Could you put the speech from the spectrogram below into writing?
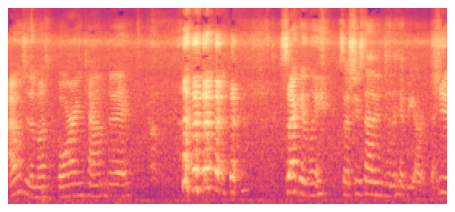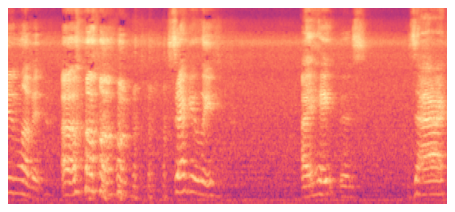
"I went to the most boring town today." Secondly, So she's not into the hippie art thing. she didn't love it. Um, secondly, I hate this. Zak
